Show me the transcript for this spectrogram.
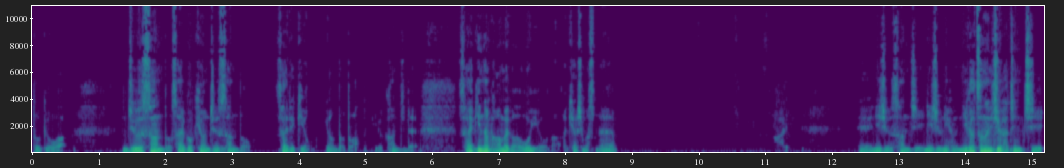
東京は。13度、最高気温13度、最低気温4度という感じで、最近なんか雨が多いような気がしますね。はい。えー23時22分、2月の28日。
